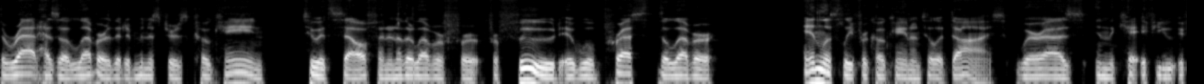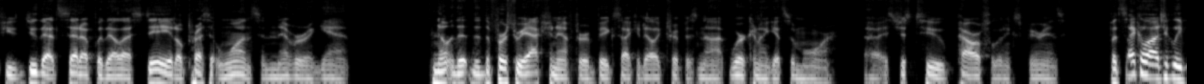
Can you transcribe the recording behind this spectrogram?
the rat has a lever that administers cocaine to itself and another lever for, for food, it will press the lever endlessly for cocaine until it dies. Whereas in the case, if you if you do that setup with LSD, it'll press it once and never again. No, the, the first reaction after a big psychedelic trip is not where can I get some more. Uh, it's just too powerful an experience. But psychologically,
